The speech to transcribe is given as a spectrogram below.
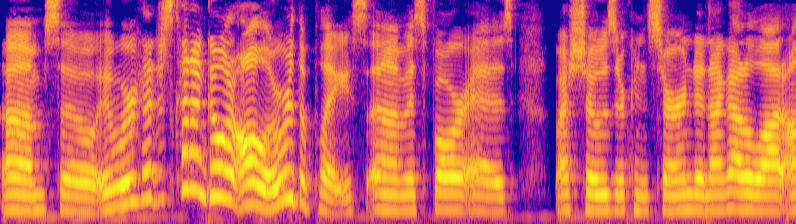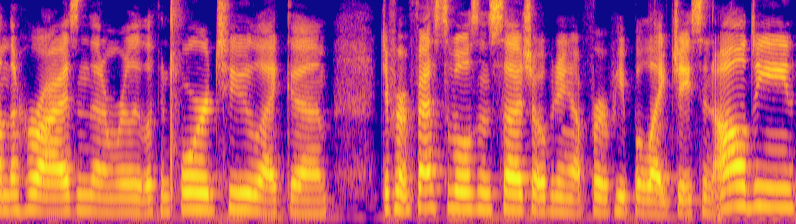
Um, so it, we're just kind of going all over the place um, as far as my shows are concerned, and I got a lot on the horizon that I'm really looking forward to, like um, different festivals and such, opening up for people like Jason Aldean,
